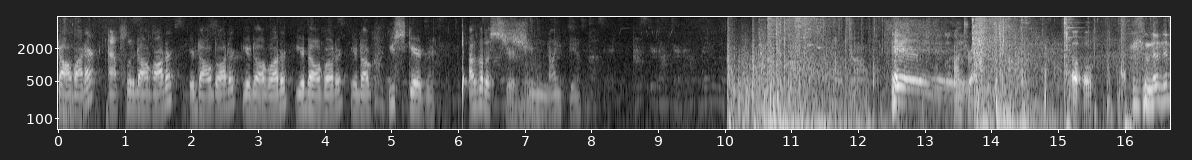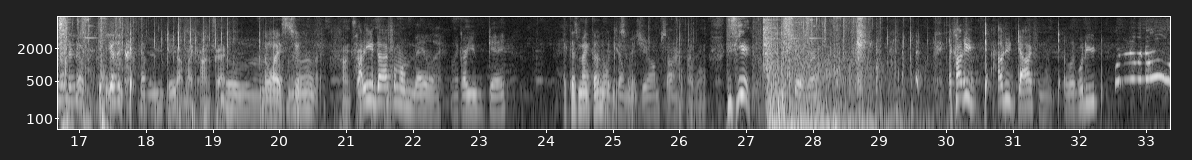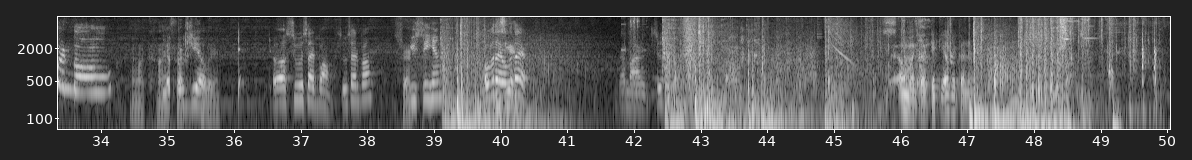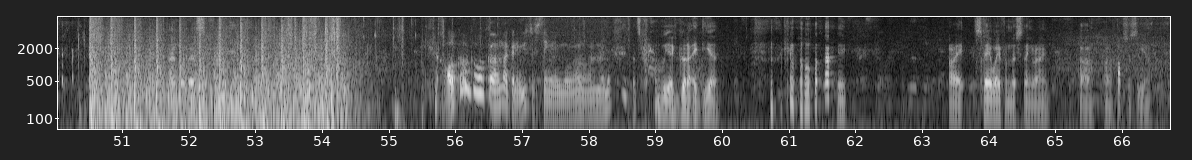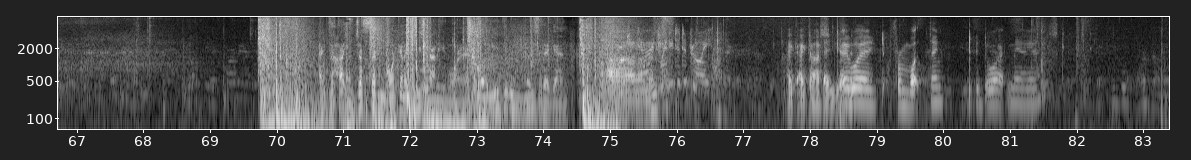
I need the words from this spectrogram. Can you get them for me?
Dog water, absolute dog water. Your dog water, your dog water, your dog water, your dog. You scared me. I was about to Scared me. snipe you. Oh Hey. Contract. Uh oh. no, no, no, no, no. You the other ground. Got my contract. No, I swear. Contract. How do you die from a melee? Like, are you gay? Because my gun Don't wouldn't kill me, switch. Gio. I'm sorry. I won't. He's here. Chill, bro. like, how do you how do you die from that? Like, what do you what are you doing, bro? I'm a contract Gio. killer. Uh, suicide bomb. Suicide bomb. Sure. You see him? Over there, He's over here. there. Never mind. Suicide bomb. Oh my god, get the other gun out. I'm with us. I'll go, go, go. I'm not gonna use this thing anymore. Hold on a minute. That's probably a good idea. Gonna. Alright, stay away from this thing, Ryan. Uh oh, oh, it's just you. I just thought you just said you weren't gonna use it anymore, and you immediately use it again. Um, Charge ready to deploy. I, I got it. Stay away from what thing? Do I may I ask?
